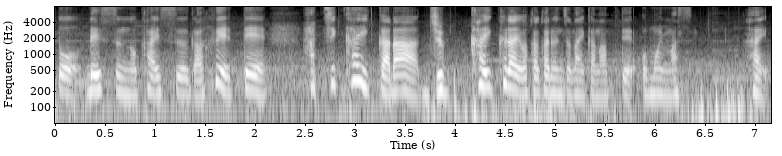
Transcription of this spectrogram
とレッスンの回数が増えて8回から10回くらいはかかるんじゃないかなって思います。はい。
